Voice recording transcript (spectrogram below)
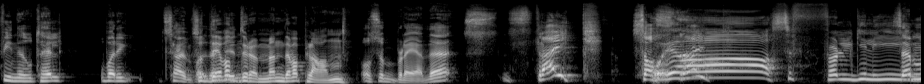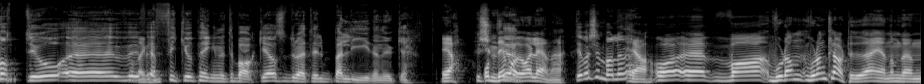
finne et hotell og bare saume Så det var byen. drømmen. Det var planen. Og så ble det streik! SAS-streik! ja! Selvfølgelig! Så jeg måtte jo er Jeg fikk jo pengene tilbake, og så dro jeg til Berlin en uke. Ja, Husker Og det det? var jo alene. Det var kjempealene. Ja, og uh, hva, hvordan, hvordan klarte du deg gjennom den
